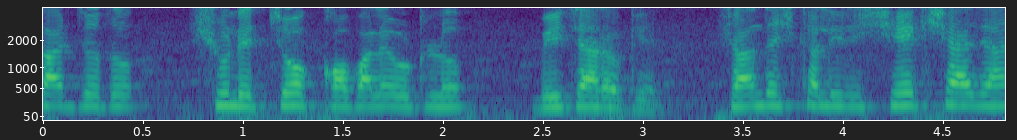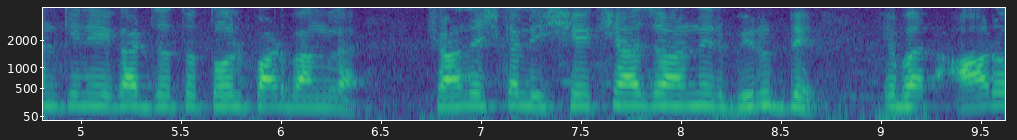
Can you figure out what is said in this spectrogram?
কার্যত শুনে চোখ কপালে উঠল বিচারকের। সন্দেশখালীর শেখ শাহজাহানকে নিয়ে কার্যত তোলপাড় বাংলা। সন্দেশখালী শেখ শাহজাহানের বিরুদ্ধে এবার আরও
